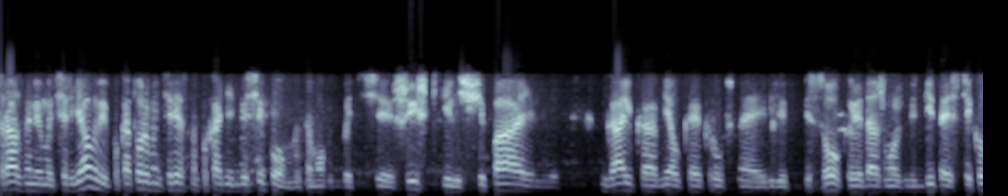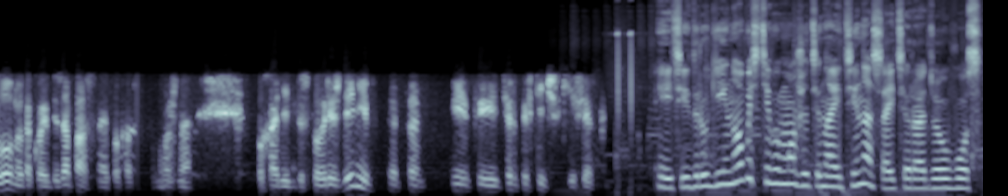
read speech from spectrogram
с разными материалами, по которым интересно походить босиком. Это могут быть шишки или щепа, или галька мелкая, крупная, или песок, или даже, может быть, битое стекло, но такое безопасное, по которому можно походить без повреждений. Это и терапевтический эффект. Эти и другие новости вы можете найти на сайте Радио ВОЗ.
